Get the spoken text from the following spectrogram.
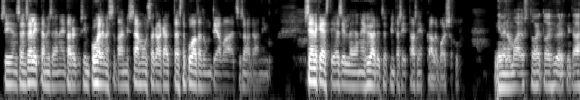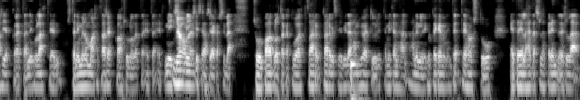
siihen, sen selittämiseen ei tarvitse siinä puhelimessa tai missään muussakaan käyttää sitä puolta tuntia, vaan että se saadaan niin kuin selkeästi esille ja ne hyödyt, että mitä siitä asiakkaalle voisi olla nimenomaan just toi, toi hyödyt, mitä asiakkaita niin kuin lähtee sitä nimenomaan sieltä asiakkaan suunnalta, että, että, että miksi, Joo, miksi se asiakas sitä sun palvelua tuo tarvitsee, mitä hän hyötyy, sitten miten hän, hänen niin kuin tekeminen te, tehostuu, ettei lähdetä sillä perinteisellä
